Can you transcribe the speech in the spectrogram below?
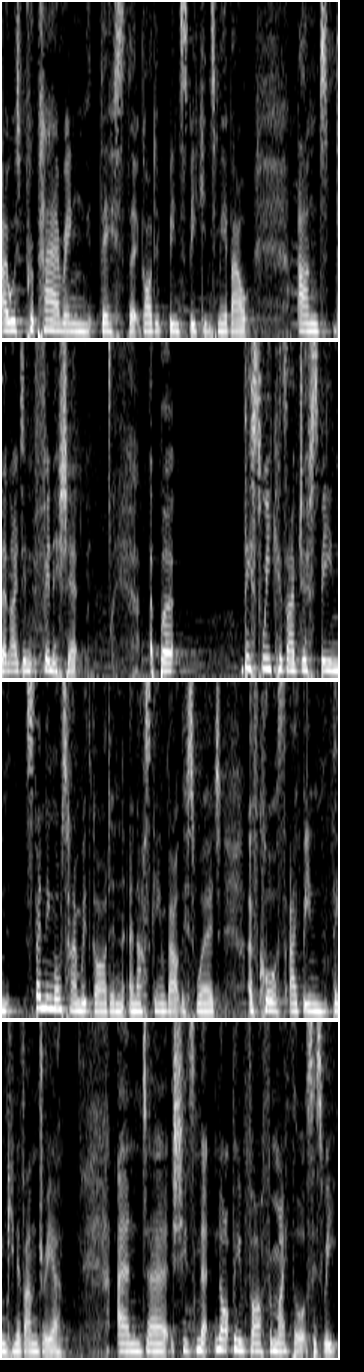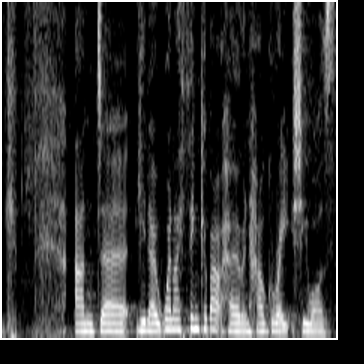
I was preparing this that God had been speaking to me about, and then I didn't finish it. But this week, as I've just been spending more time with God and, and asking about this word, of course, I've been thinking of Andrea. And uh, she's ne- not been far from my thoughts this week. And, uh, you know, when I think about her and how great she was,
